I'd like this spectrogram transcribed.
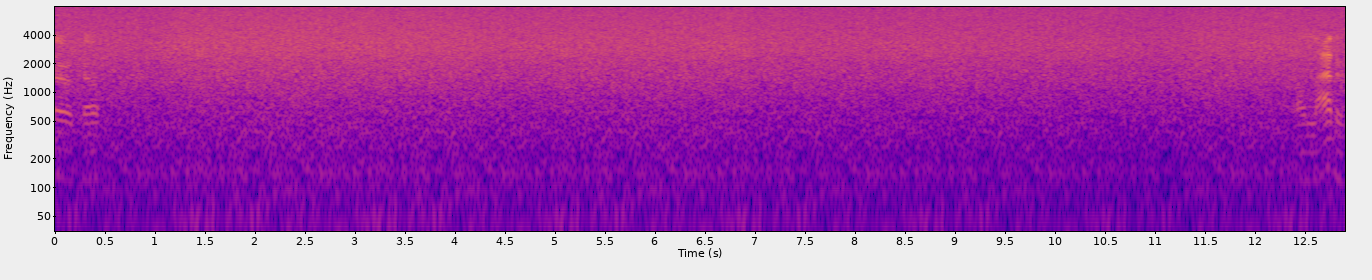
Oh, okay. A ladder.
